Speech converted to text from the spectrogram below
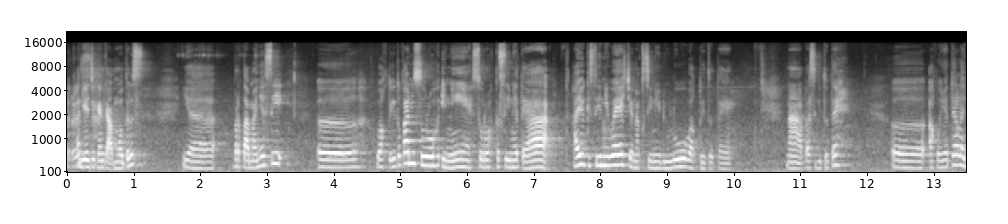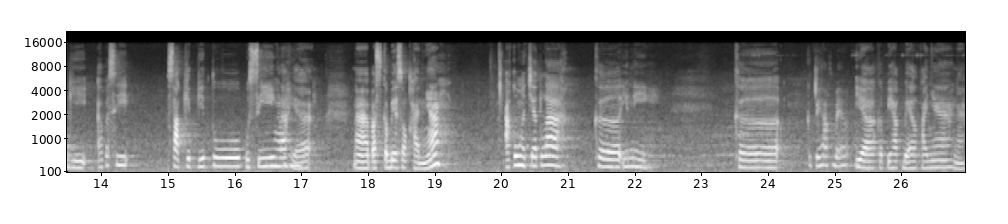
terus kan diajakin kamu terus ya pertamanya sih eh waktu itu kan suruh ini suruh ke sini teh ayo ke sini weh cina ke sini dulu waktu itu teh nah pas gitu teh eh akunya teh lagi apa sih sakit gitu pusing lah ya nah pas kebesokannya aku ngechat lah ke ini ke ke pihak BL ya ke pihak BLK-nya. Nah,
